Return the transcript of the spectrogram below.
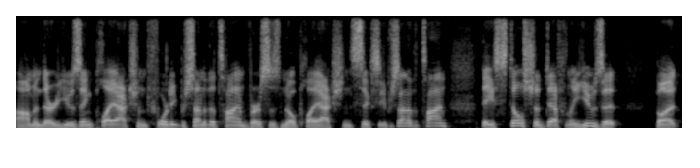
Um, and they're using play action 40% of the time versus no play action 60% of the time. They still should definitely use it, but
